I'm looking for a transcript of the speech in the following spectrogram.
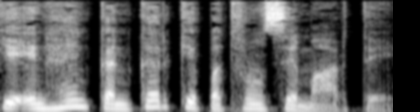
کہ انہیں کنکر کے پتھروں سے مارتے۔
